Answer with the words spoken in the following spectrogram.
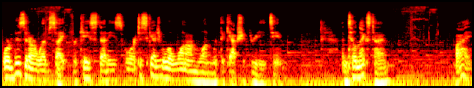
or visit our website for case studies or to schedule a one-on-one -on -one with the Capture 3D team. Until next time, bye.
